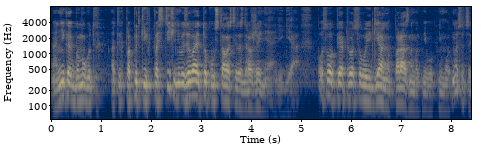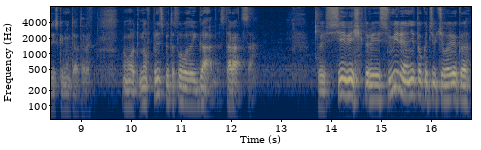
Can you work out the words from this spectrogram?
они как бы могут от их попытки их постичь, они вызывают только усталость и раздражение Егиа. По слову, по слову Егиа, оно по-разному к нему, к нему относятся, есть комментаторы. Вот. Но, в принципе, это слово лайгад, стараться. То есть все вещи, которые есть в мире, они только человека,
